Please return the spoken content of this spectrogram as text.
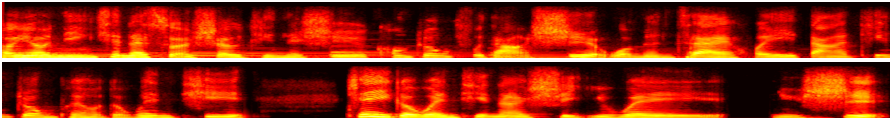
朋友，您现在所收听的是空中辅导室，我们在回答听众朋友的问题。这个问题呢，是一位女士，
